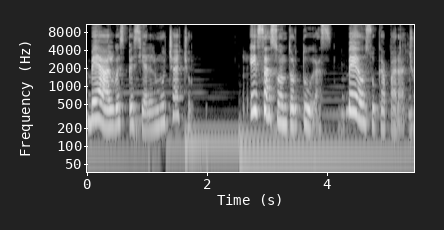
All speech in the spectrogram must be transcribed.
ve algo especial el muchacho. Esas son tortugas, veo su caparacho.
